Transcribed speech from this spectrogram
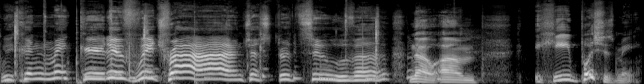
we can make it if we try, just the two of us. No, um, he pushes me.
